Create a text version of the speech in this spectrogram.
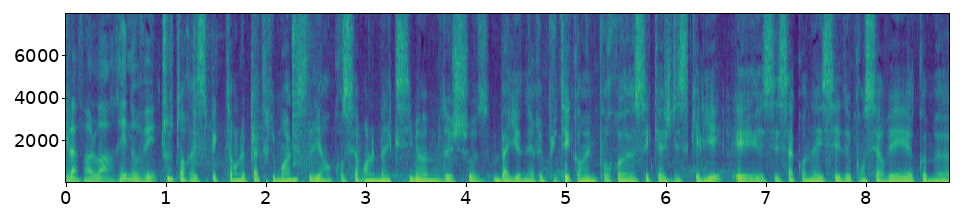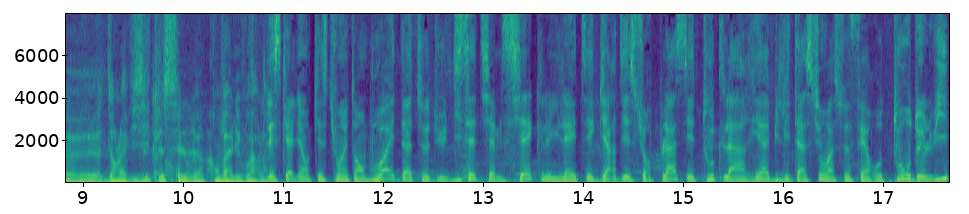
il va falloir rénover. Tout en respectant le patrimoine, c'est-à-dire en conservant le maximum de choses. Bayonne est réputé quand même pour ses euh, cages d'escalier et c'est ça qu'on a essayé de conserver comme euh, dans la visite, celle qu'on va aller voir. L'escalier en question est en bois et date du 17e siècle. Il a été gardé sur place et toute la réhabilitation va se faire autour de lui.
